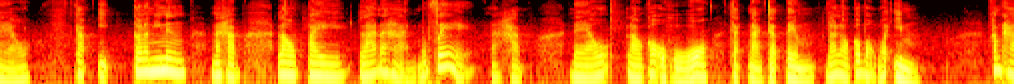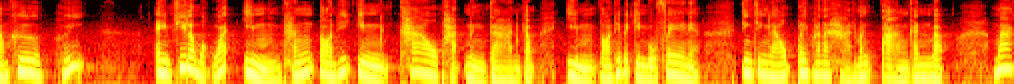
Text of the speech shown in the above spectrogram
แล้ว กับอีกกรณีหนึ่งนะครับ เราไปร้านอาหารบุฟเฟ่ต์นะครับ แล้วเราก็โอ้โห จัดหนักจัดเต็ม แล้วเราก็บอกว่าอิ่มคำถามคือเฮ้ยไอ้ที่เราบอกว่าอิ่มทั้งตอนที่กินข้าวผัดหนึ่งจานกับอิ่มตอนที่ไปกินบุฟเฟ่ต์เนี่ย จริง ๆ แล้วปริมาณอาหารมันต่างกันแบบมาก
